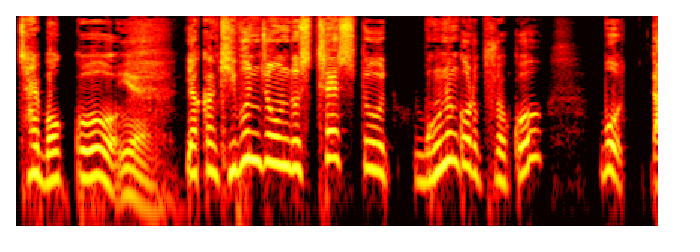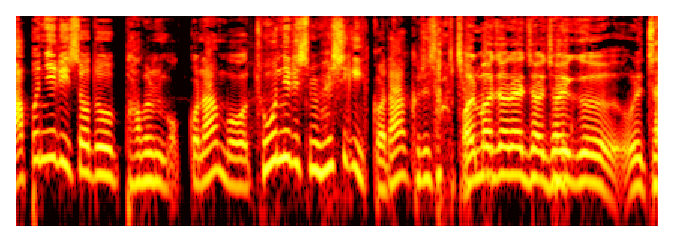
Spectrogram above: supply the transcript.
잘 먹고 예. 약간 기분 좋음도 스트레스도 먹는 거로 풀었고 뭐 나쁜 일이 있어도 밥을 먹거나 뭐 좋은 일 있으면 회식이 있거나 그래서 얼마 전에 저 저희 그 우리 자-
